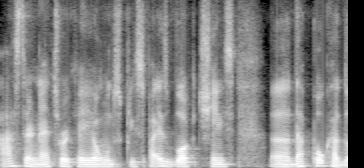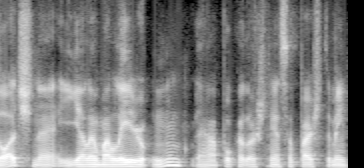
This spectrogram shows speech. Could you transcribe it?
A Aster Network é um dos principais blockchains uh, da Polkadot, né? E ela é uma Layer 1. A Polkadot tem essa parte também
